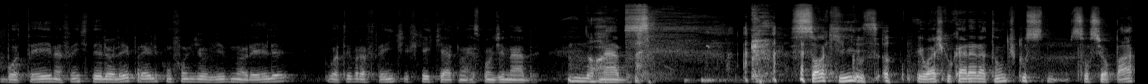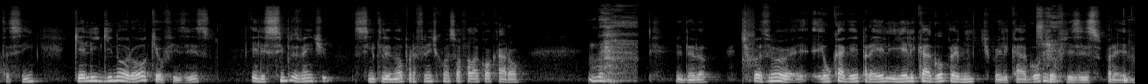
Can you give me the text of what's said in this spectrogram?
botei na frente dele, olhei pra ele com o fone de ouvido na orelha, botei pra frente e fiquei quieto, não respondi nada. Nossa. Nada. Só que eu acho que o cara era tão, tipo, sociopata, assim, que ele ignorou que eu fiz isso. Ele simplesmente se inclinou pra frente e começou a falar com a Carol. Entendeu? Tipo assim, eu- caguei pra ele e ele cagou pra mim. Tipo, ele cagou que eu fiz isso pra ele.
